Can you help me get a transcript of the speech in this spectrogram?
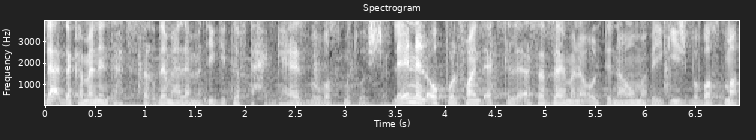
لأ ده كمان أنت هتستخدمها لما تيجي تفتح الجهاز ببصمة وشك. لأن ال Oppo ال Find X للأسف زي ما أنا قلت إن هو ما بيجيش ببصمة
